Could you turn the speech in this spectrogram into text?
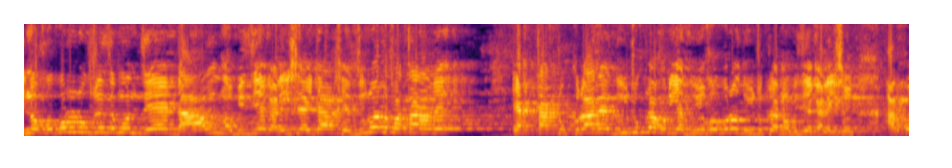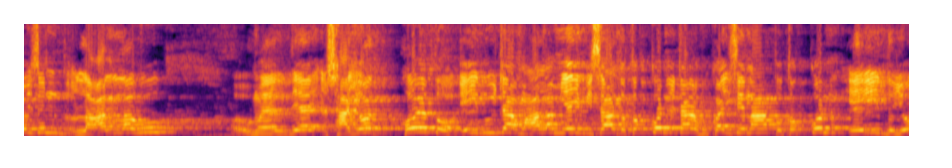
ইনো খবরের উপরে যেমন যে ডাল, নবীজিয়ে গাড়িছিল এটা খেজুরের পাতারে একটা টুকরারে দুই টুকরা করিয়া দুই খবরও দুই টুকরা নবীজিয়ে গাড়িছেন আর কইছেন লাল্লাহু যে সায়দ হয়তো এই দুইটা মাল আমি এই বিচার যতক্ষণ এটা শুকাইছে না, ততক্ষণ এই দুইও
